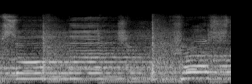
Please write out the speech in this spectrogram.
Up so much, crushed us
